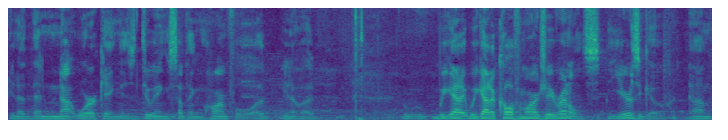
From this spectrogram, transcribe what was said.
you know, than not working is doing something harmful. Uh, you know, a, we got we got a call from R.J. Reynolds years ago um,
